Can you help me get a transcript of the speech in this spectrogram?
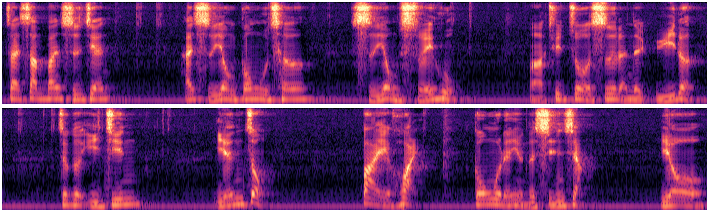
在上班时间还使用公务车、使用随扈啊去做私人的娱乐，这个已经严重败坏公务人员的形象，有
